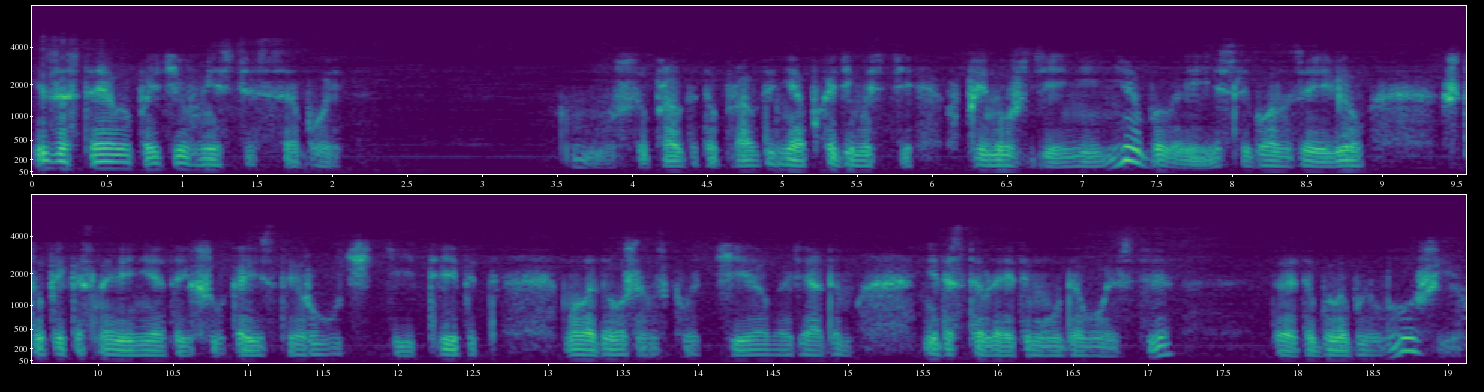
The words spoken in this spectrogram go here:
и заставила пойти вместе с собой. Что правда, то правда, необходимости в принуждении не было, и если бы он заявил, что прикосновение этой шелковистой ручки и трепет молодого женского тела рядом не доставляет ему удовольствия, то это было бы ложью.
